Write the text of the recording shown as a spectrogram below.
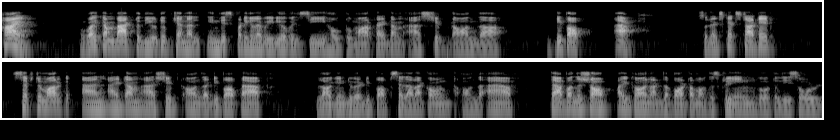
Hi, welcome back to the YouTube channel. In this particular video, we'll see how to mark item as shipped on the Depop app. So let's get started. Steps to mark an item as shipped on the Depop app. Log into your Depop seller account on the app. Tap on the shop icon at the bottom of the screen. Go to the sold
